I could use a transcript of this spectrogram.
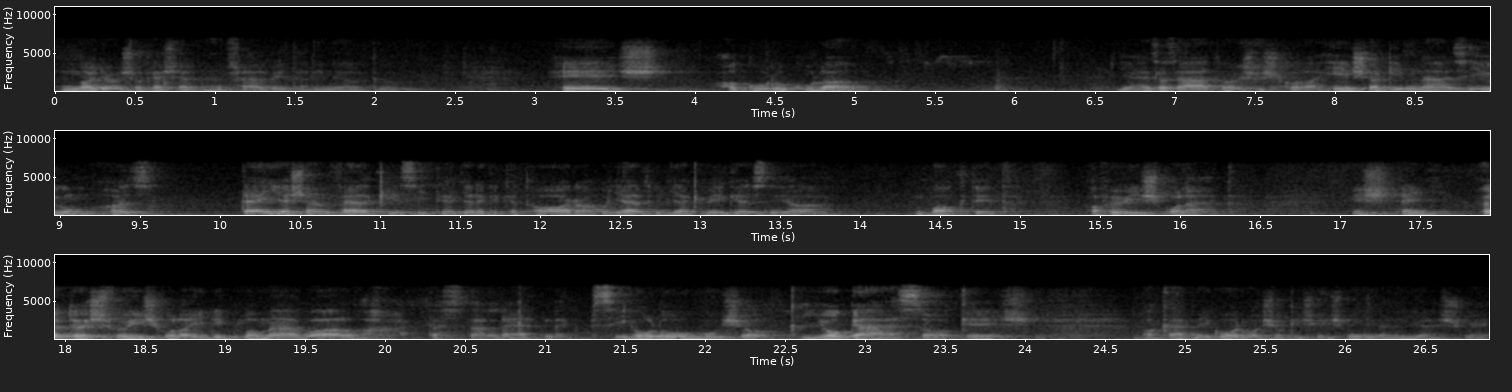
Nagyon sok esetben felvételi nélkül. És a gurukula, ugye ez az általános iskola és a gimnázium, az teljesen felkészíti a gyerekeket arra, hogy el tudják végezni a baktét, a főiskolát. És egy ötös főiskolai diplomával aztán lehetnek pszichológusok, jogászok, és akár még orvosok is, és minden ilyesmi.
